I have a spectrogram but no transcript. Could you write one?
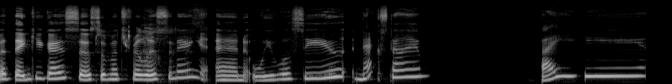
But thank you guys so, so much for listening, and we will see you next time. Bye.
